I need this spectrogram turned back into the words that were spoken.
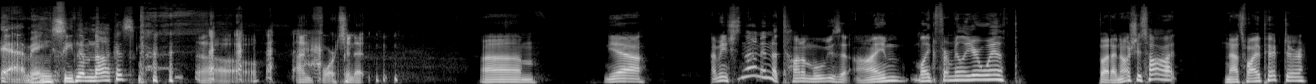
Yeah, I mean, you seen them knockers? Oh, unfortunate. Um, yeah. I mean, she's not in a ton of movies that I'm like familiar with, but I know she's hot, and that's why I picked her.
